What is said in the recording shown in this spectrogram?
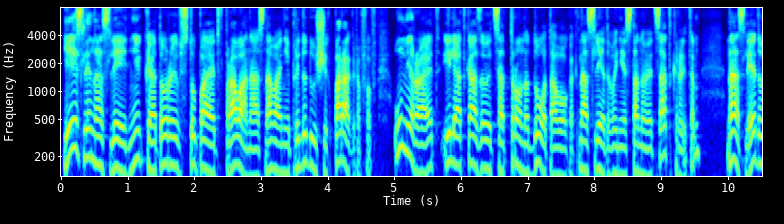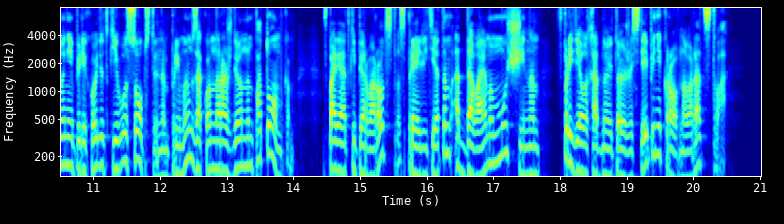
Если наследник, который вступает в права на основании предыдущих параграфов, умирает или отказывается от трона до того, как наследование становится открытым, наследование переходит к его собственным прямым законнорожденным потомкам в порядке первородства с приоритетом, отдаваемым мужчинам в пределах одной и той же степени кровного родства.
